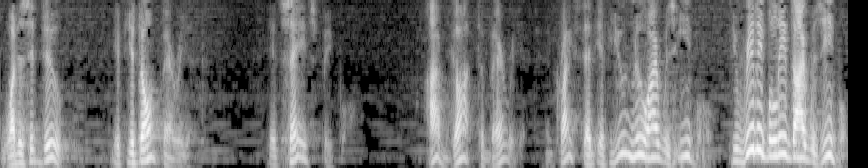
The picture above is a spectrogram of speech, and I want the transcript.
what does it do if you don't bury it? It saves people. I've got to bury it. And Christ said, if you knew I was evil, you really believed I was evil,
